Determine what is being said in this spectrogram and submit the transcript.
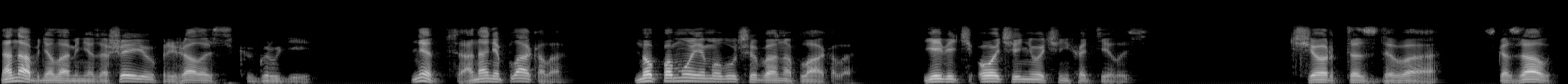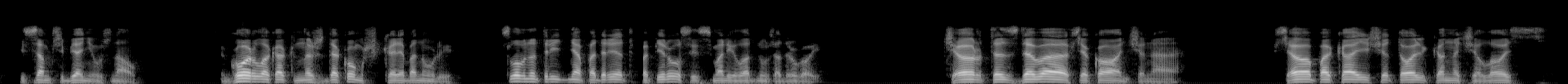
Она обняла меня за шею, прижалась к груди. Нет, она не плакала. Но, по-моему, лучше бы она плакала. Ей ведь очень-очень хотелось. «Черта с два!» — сказал и сам себя не узнал. Горло как наждаком шкарябанули, словно три дня подряд папиросы смолил одну за другой. «Черта с два все кончено! Все пока еще только началось!»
